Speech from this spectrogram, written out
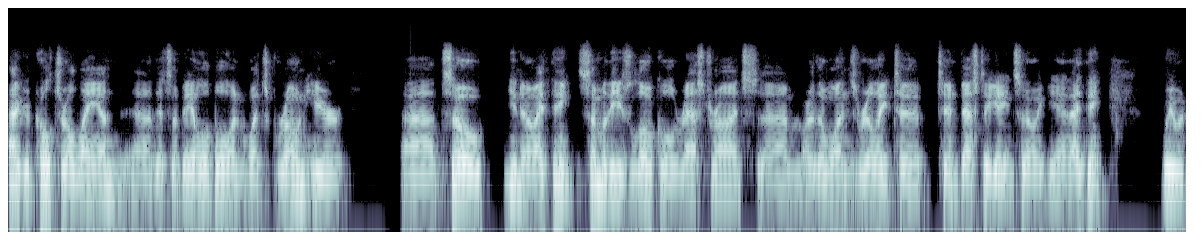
agricultural land uh, that's available and what's grown here. Uh, so you know, I think some of these local restaurants um, are the ones really to to investigate. And so again, I think we would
